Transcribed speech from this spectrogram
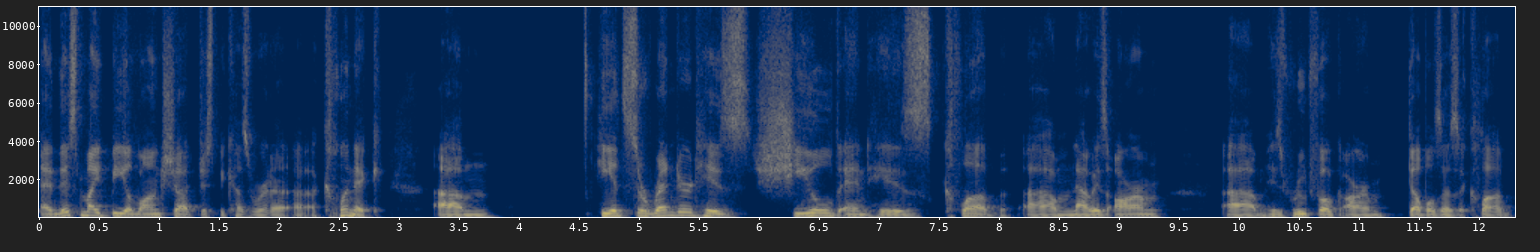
and this might be a long shot just because we're at a, a clinic. Um, he had surrendered his shield and his club. Um, now his arm, um, his root folk arm, doubles as a club,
